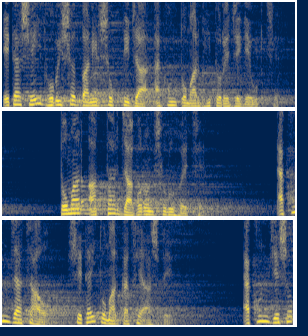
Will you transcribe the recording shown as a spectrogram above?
এটা সেই ভবিষ্যৎবাণীর শক্তি যা এখন তোমার ভিতরে জেগে উঠছে। তোমার আত্মার জাগরণ শুরু হয়েছে। এখন যা চাও, সেটাই তোমার কাছে আসবে। এখন যেসব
